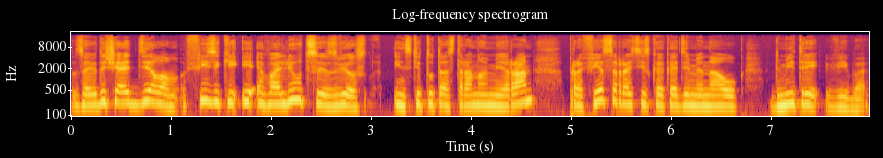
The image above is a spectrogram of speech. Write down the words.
заведующий отделом физики и эволюции звезд Института астрономии РАН, профессор Российской академии наук Дмитрий Виба.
